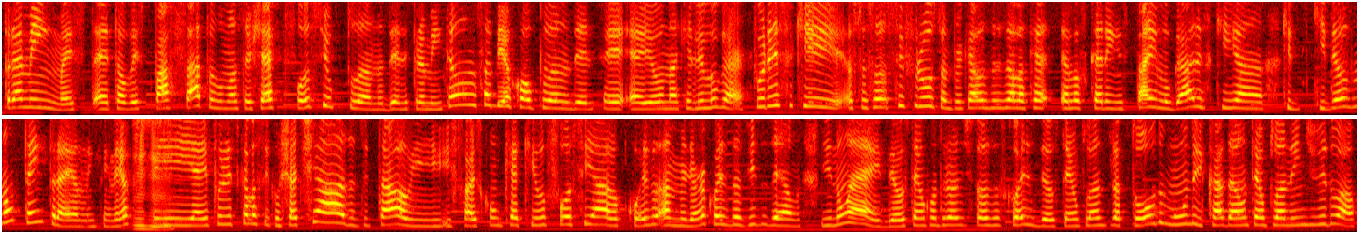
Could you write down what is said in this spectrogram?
para mim, mas é, talvez passar pelo Masterchef fosse o plano dele para mim. Então eu não sabia qual o plano dele, é, é, eu naquele lugar. Por isso que as pessoas se frustram, porque às vezes ela quer, elas querem estar em lugares que, a, que, que Deus não tem para ela, entendeu? Uhum. E aí por isso que elas ficam chateadas e tal, e, e, faz com que aquilo fosse a coisa, a melhor coisa da vida dela. E não é, e Deus tem o controle de todas as coisas, Deus tem um plano para todo mundo e cada um tem um plano individual.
